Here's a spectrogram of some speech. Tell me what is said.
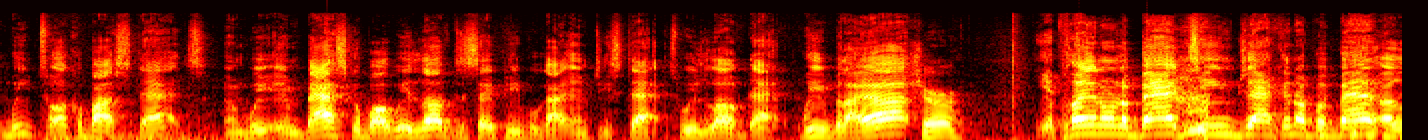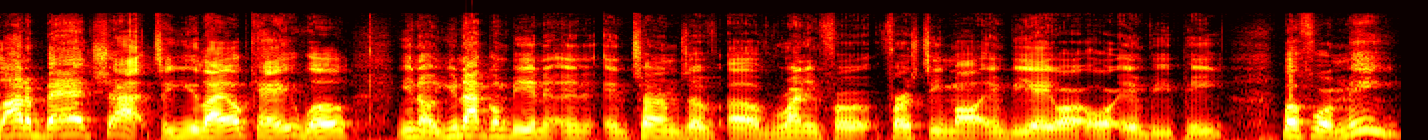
we talk about stats, and we in basketball we love to say people got empty stats. We love that. We be like, ah, Sure. You're playing on a bad team, jacking up a bad a lot of bad shots, and you like, okay, well, you know, you're not going to be in, in in terms of of running for first team All NBA or or MVP. But for me,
